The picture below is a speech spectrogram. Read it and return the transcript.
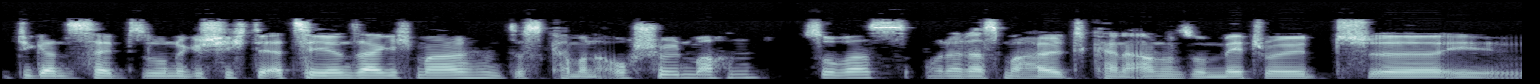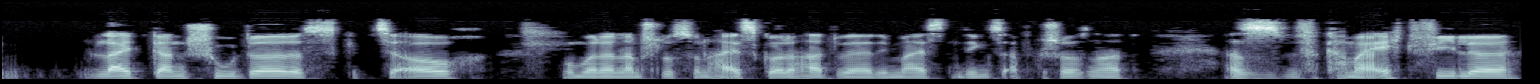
die ganze Zeit so eine Geschichte erzählen, sage ich mal. Das kann man auch schön machen, sowas. Oder dass man halt, keine Ahnung, so Metroid äh, Lightgun Shooter, das gibt's ja auch, wo man dann am Schluss so einen Highscore hat, wer die meisten Dings abgeschossen hat. Also kann man echt viele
